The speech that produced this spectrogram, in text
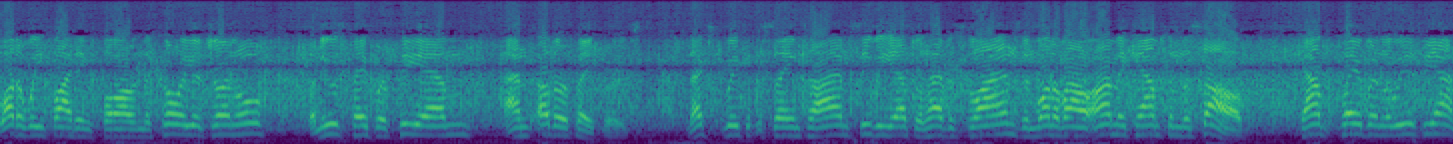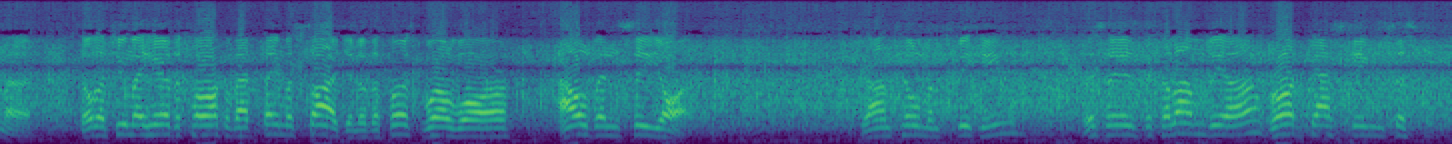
What Are We Fighting For? in the Courier Journal, the newspaper PM, and other papers. Next week at the same time, CBS will have its lines in one of our Army camps in the South, Camp Claiborne, Louisiana, so that you may hear the talk of that famous sergeant of the First World War, Alvin C. York. John Tillman speaking. This is the Columbia Broadcasting System.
